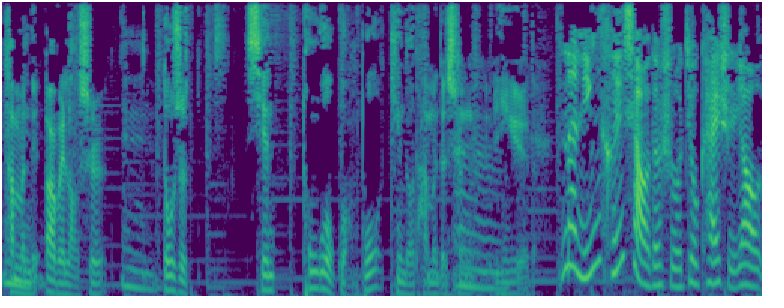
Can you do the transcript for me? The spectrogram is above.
他们的二位老师，嗯，都是先通过广播听到他们的声嗯音乐的。那您很小的时候就开始要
